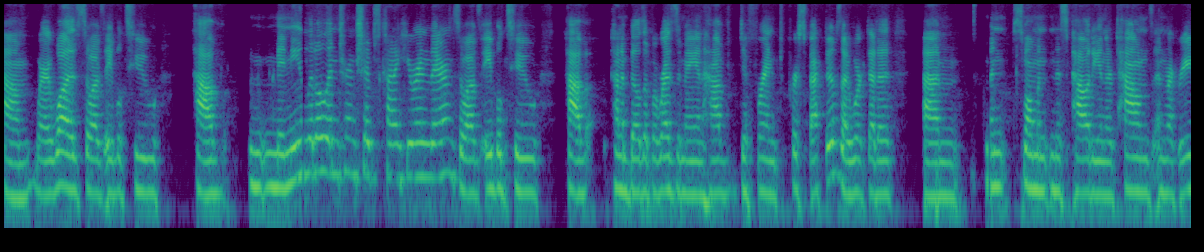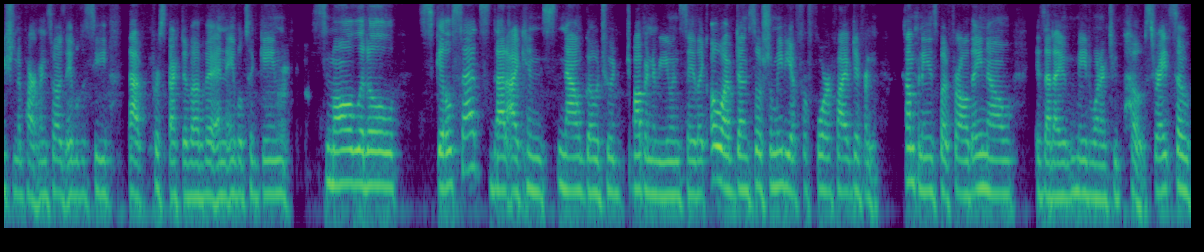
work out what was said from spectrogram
um, where I was. So I was able to have many little internships kind of here and there. And so I was able to have kind of build up a resume and have different perspectives. I worked at a um, small municipality in their towns and recreation department. So I was able to see that perspective of it and able to gain small little skill sets that I can now go to a job interview and say like, oh, I've done social media for four or five different companies, but for all they know is that I made one or two posts, right? So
